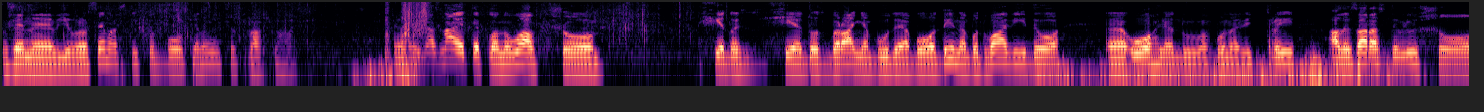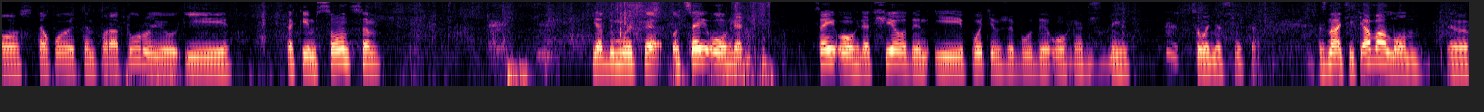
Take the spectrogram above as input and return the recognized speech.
Вже не в Євросемовській футболці, ну нічого страшного. Е, Я знаєте, планував, що ще до, ще до збирання буде або один, або два відео е, огляду, або навіть три. Але зараз дивлюсь, що з такою температурою і таким сонцем. Я думаю, це оцей огляд, цей огляд ще один, і потім вже буде огляд жнив соняшника. Значить, авалон е,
